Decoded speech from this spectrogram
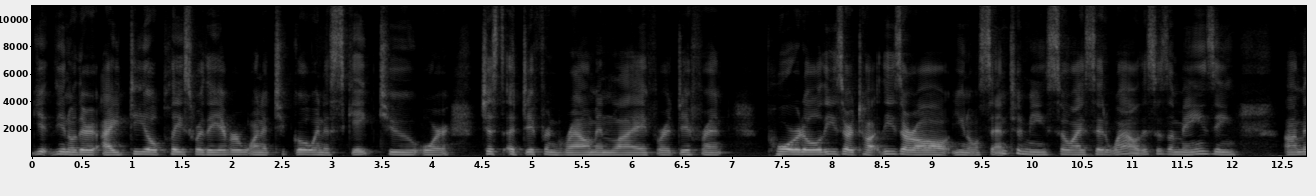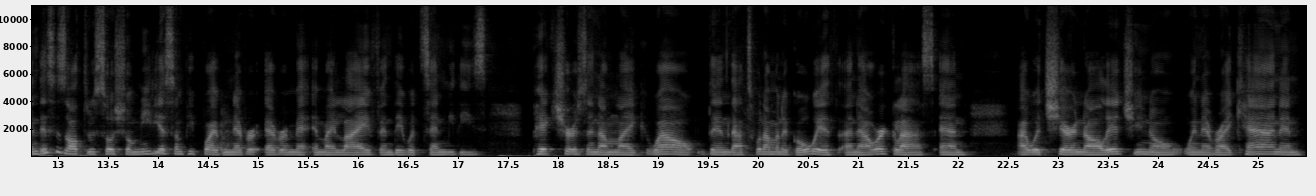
you, you know, their ideal place where they ever wanted to go and escape to, or just a different realm in life or a different portal. These are taught, these are all, you know, sent to me. So I said, wow, this is amazing. Um, and this is all through social media. Some people I've never ever met in my life, and they would send me these pictures, and I'm like, wow, then that's what I'm gonna go with an hourglass. And I would share knowledge, you know, whenever I can. And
